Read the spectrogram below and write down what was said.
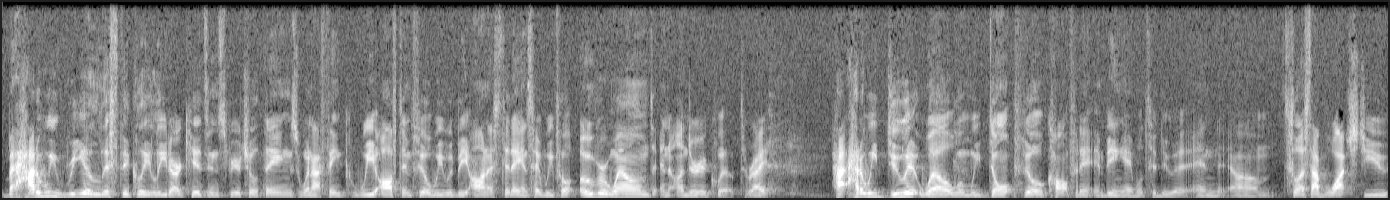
But how do we realistically lead our kids in spiritual things when I think we often feel we would be honest today and say we feel overwhelmed and under equipped, right? How, how, do we do it well when we don't feel confident in being able to do it? And um, Celeste, I've watched you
